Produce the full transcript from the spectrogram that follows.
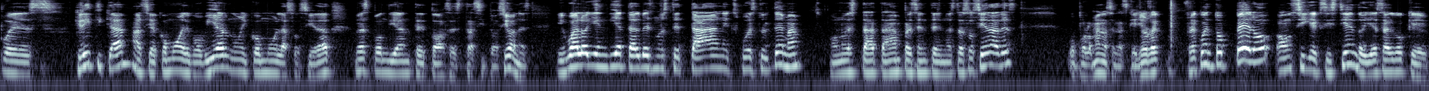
pues crítica hacia cómo el gobierno y cómo la sociedad respondía ante todas estas situaciones. Igual hoy en día tal vez no esté tan expuesto el tema o no está tan presente en nuestras sociedades o por lo menos en las que yo frecuento, pero aún sigue existiendo y es algo que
